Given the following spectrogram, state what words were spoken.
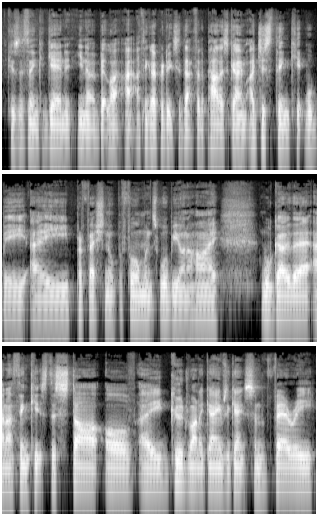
Because I think, again, you know, a bit like I, think I predicted that for the Palace game. I just think it will be a professional performance. We'll be on a high. We'll go there. And I think it's the start of a good run of games against some very,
